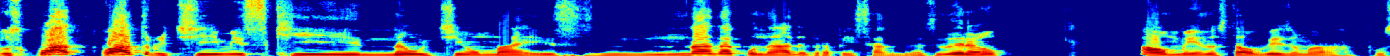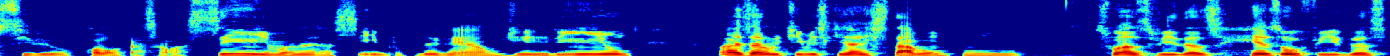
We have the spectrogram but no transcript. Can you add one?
os quatro, quatro times que não tinham mais nada com nada para pensar no Brasileirão, ao menos talvez uma possível colocação acima, né, assim para poder ganhar um dinheirinho, mas eram times que já estavam com suas vidas resolvidas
